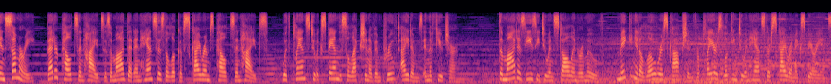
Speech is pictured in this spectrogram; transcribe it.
In summary, Better Pelts and Hides is a mod that enhances the look of Skyrim's pelts and hides, with plans to expand the selection of improved items in the future. The mod is easy to install and remove, making it a low-risk option for players looking to enhance their Skyrim experience.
